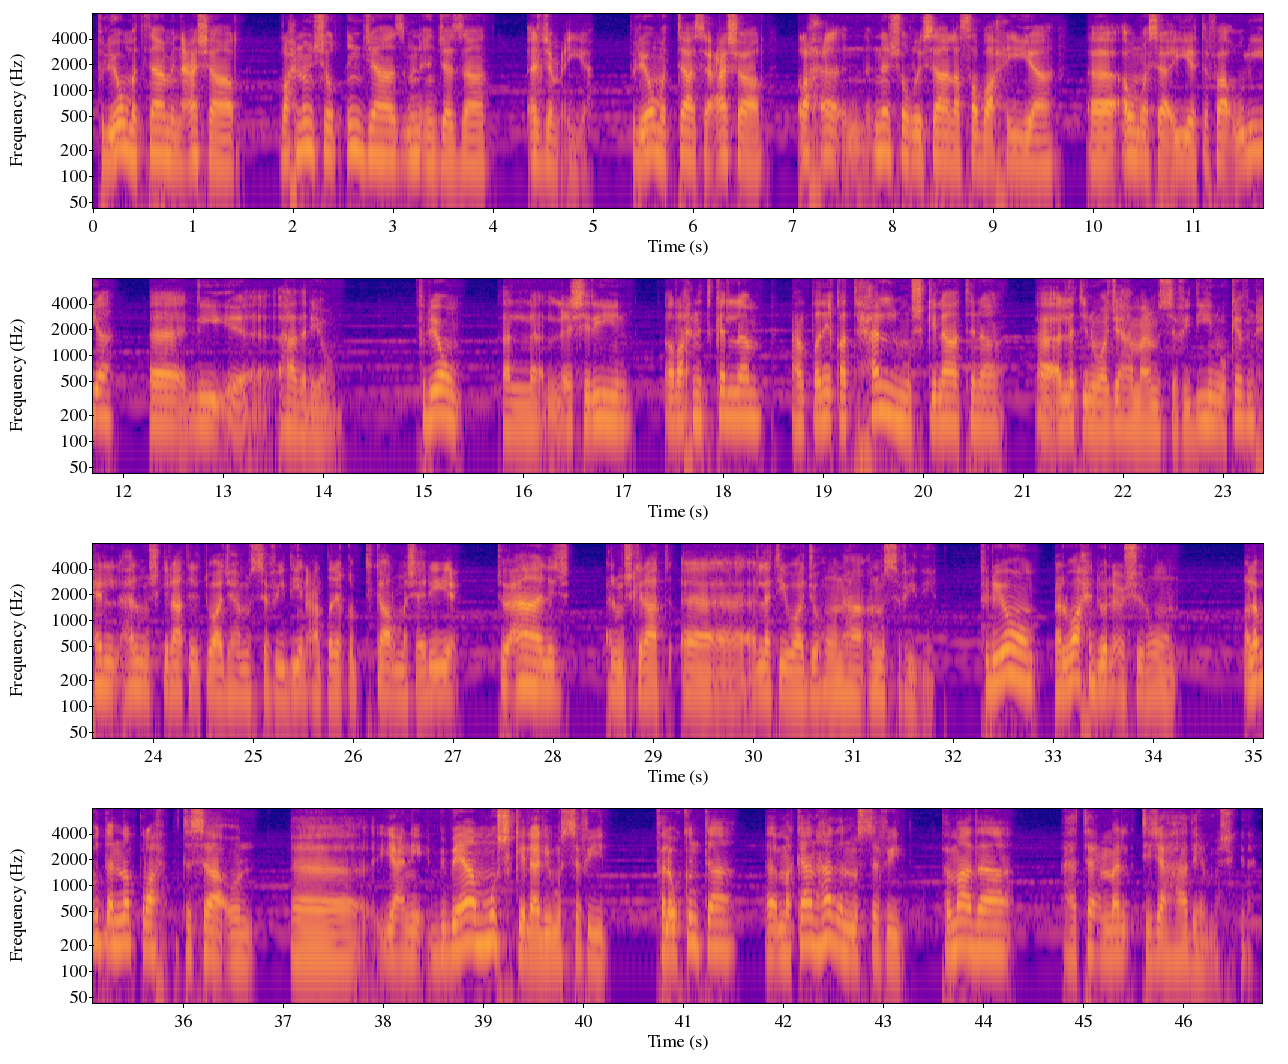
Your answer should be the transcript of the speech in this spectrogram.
في اليوم الثامن عشر راح ننشر إنجاز من إنجازات الجمعية. في اليوم التاسع عشر راح ننشر رسالة صباحية أو مسائية تفاؤلية آه، لهذا اليوم. في اليوم العشرين راح نتكلم عن طريقة حل مشكلاتنا آه، التي نواجهها مع المستفيدين وكيف نحل هالمشكلات اللي تواجهها المستفيدين عن طريق ابتكار مشاريع تعالج المشكلات آه، التي يواجهونها المستفيدين. في اليوم الواحد والعشرون لابد أن نطرح تساؤل يعني ببيان مشكلة لمستفيد. فلو كنت آه، مكان هذا المستفيد فماذا هتعمل تجاه هذه المشكلة؟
